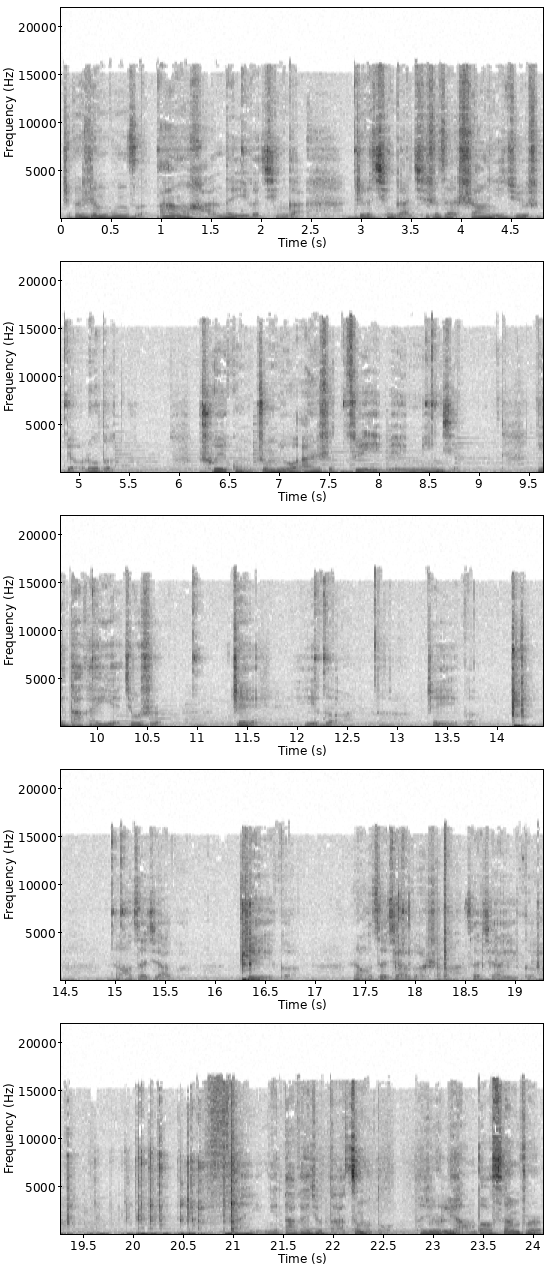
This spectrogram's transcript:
这个任公子暗含的一个情感，这个情感其实在上一句是表露的垂拱重刘安是最为明显。你大概也就是这一个啊，这一个，然后再加个这一个。然后再加个什么？再加一个翻译，你大概就答这么多，它就是两到三分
